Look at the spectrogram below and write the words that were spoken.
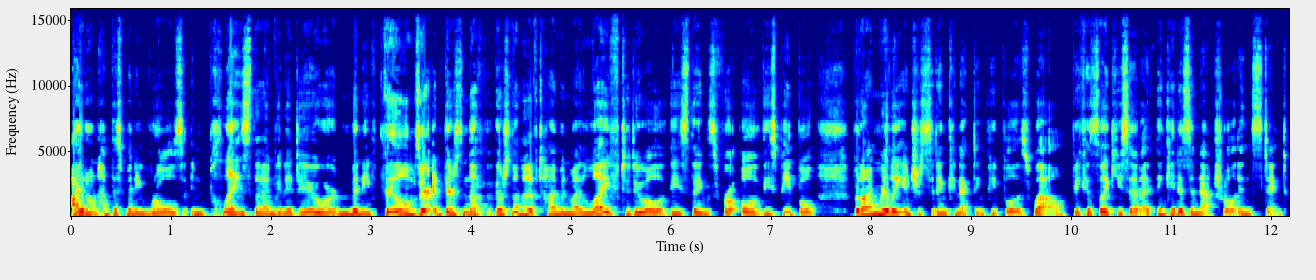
I don't have this many roles in plays that I'm going to do or many films or there's nothing, there's not enough time in my life to do all of these things for all of these people. But I'm really interested in connecting people as well. Because like you said, I think it is a natural instinct.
